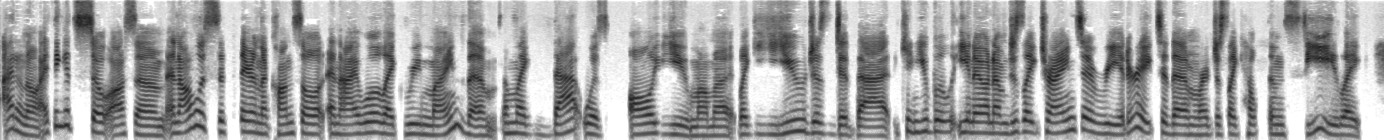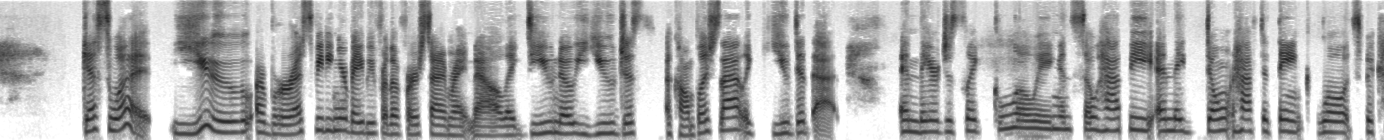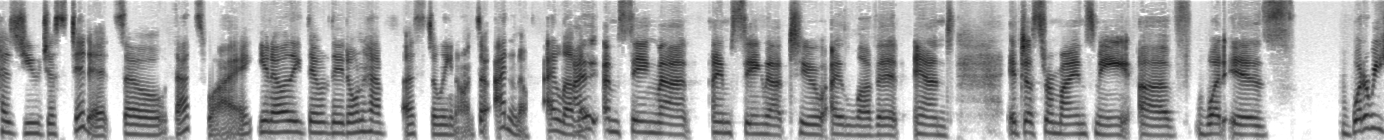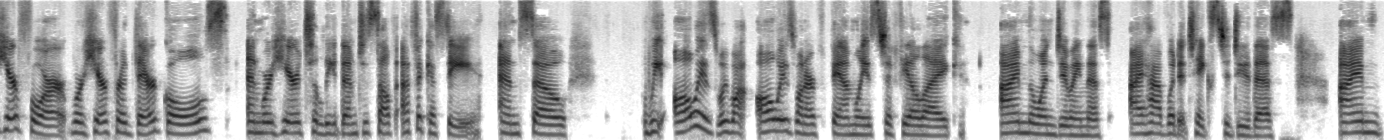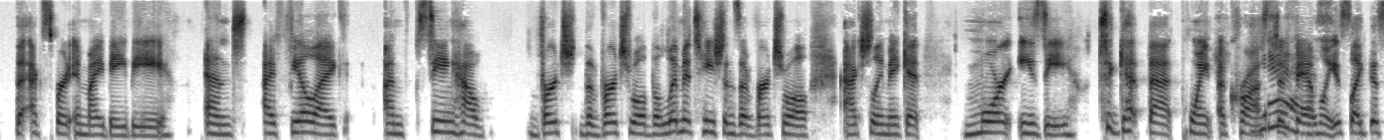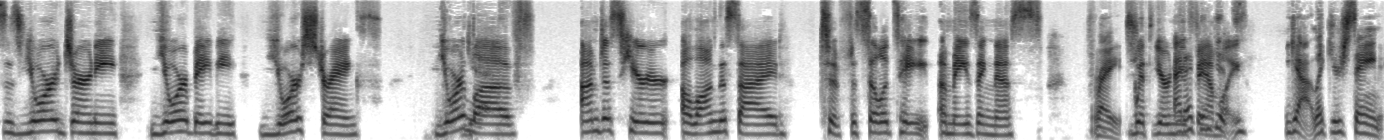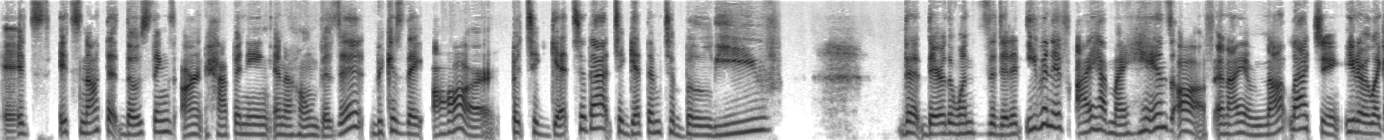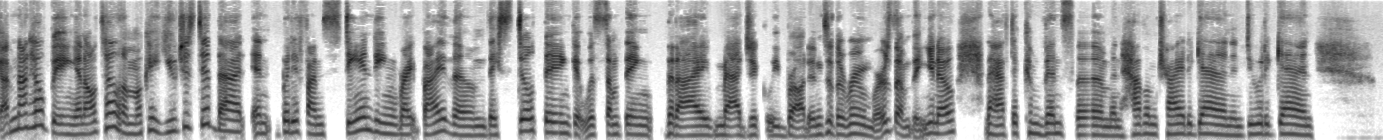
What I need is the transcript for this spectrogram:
I don't know. I think it's so awesome. And I will sit there in the consult and I will like remind them, I'm like, that was all you, mama. Like you just did that. Can you believe, you know, and I'm just like trying to reiterate to them or just like help them see, like, guess what? You are breastfeeding your baby for the first time right now. Like, do you know you just accomplished that? Like, you did that and they're just like glowing and so happy and they don't have to think well it's because you just did it so that's why you know they, they, they don't have us to lean on so i don't know i love it. I, i'm seeing that i'm seeing that too i love it and it just reminds me of what is what are we here for? We're here for their goals and we're here to lead them to self-efficacy and so we always we want always want our families to feel like I'm the one doing this. I have what it takes to do this. I'm the expert in my baby. And I feel like I'm seeing how virt- the virtual, the limitations of virtual actually make it more easy to get that point across yes. to families. Like, this is your journey, your baby, your strength, your yes. love. I'm just here along the side to facilitate amazingness right. with your new family. yeah like you're saying it's it's not that those things aren't happening in a home visit because they are but to get to that to get them to believe that they're the ones that did it even if i have my hands off and i am not latching you know like i'm not helping and i'll tell them okay you just did that and but if i'm standing right by them they still think it was something that i magically brought into the room or something you know and i have to convince them and have them try it again and do it again.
